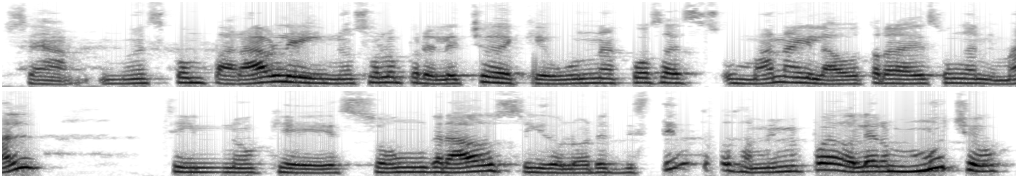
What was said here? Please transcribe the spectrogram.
O sea, no es comparable y no solo por el hecho de que una cosa es humana y la otra es un animal, sino que son grados y dolores distintos. A mí me puede doler mucho,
